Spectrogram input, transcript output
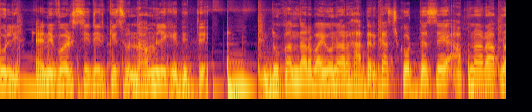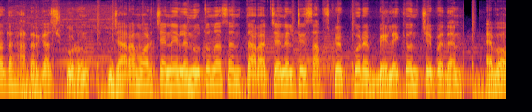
বলি অ্যানিভার্সিটির কিছু নাম লিখে দিতে। দোকানদার ভাই ওনার হাতের কাজ করতেছে, আপনারা আপনাদের হাতের কাজ করুন। যারা আমার চ্যানেলে নতুন আছেন, তারা চ্যানেলটি সাবস্ক্রাইব করে বেল আইকন চেপে দেন এবং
